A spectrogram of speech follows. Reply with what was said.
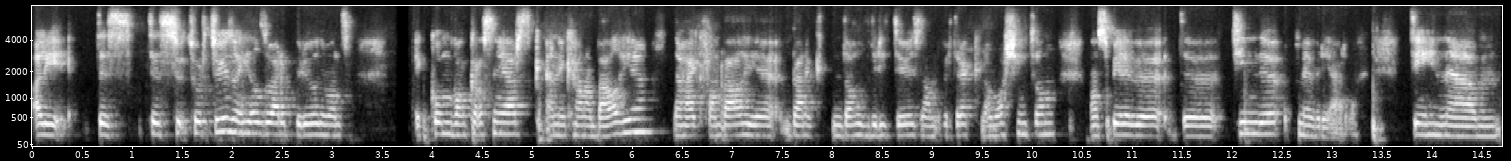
allee, het, is, het, is, het wordt sowieso een heel zware periode, want ik kom van Krasnojarsk en ik ga naar België. Dan ga ik van België, ben ik een dag of drie thuis, dan vertrek ik naar Washington. Dan spelen we de tiende op mijn verjaardag tegen ehm,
